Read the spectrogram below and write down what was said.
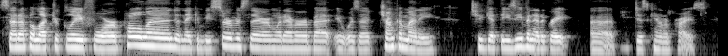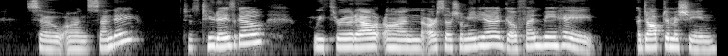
set up electrically for Poland and they can be serviced there and whatever. But it was a chunk of money to get these even at a great uh, discounted price. So on Sunday, just two days ago, we threw it out on our social media, GoFundMe. Hey, adopt a machine.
